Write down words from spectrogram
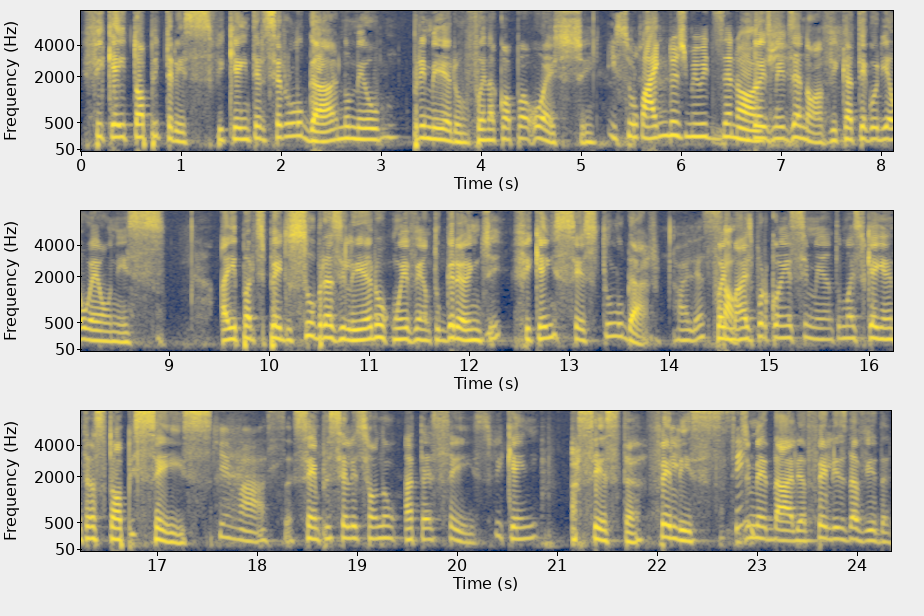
Fiquei top 3. Fiquei em terceiro lugar no meu primeiro. Foi na Copa Oeste. Isso lá em 2019. 2019, categoria Wellness. Aí participei do Sul Brasileiro, um evento grande. Fiquei em sexto lugar. Olha só. Foi mais por conhecimento, mas fiquei entre as top seis. Que massa. Sempre selecionam até seis. Fiquei a sexta, feliz, Sim. de medalha, feliz da vida.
